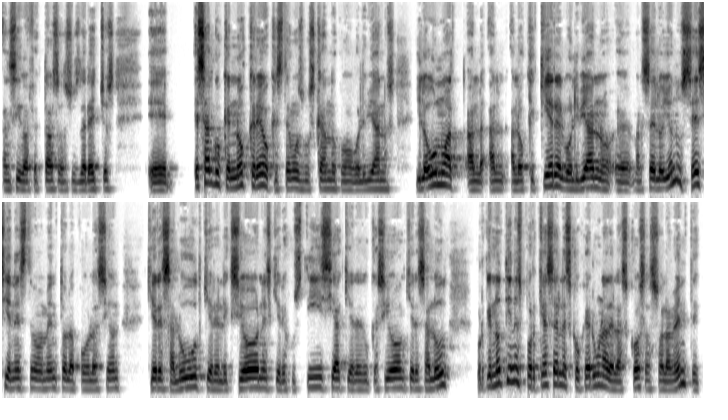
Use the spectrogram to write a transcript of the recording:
han sido afectados en sus derechos, es algo que no creo que estemos buscando como bolivianos. Y lo uno a, lo que quiere el boliviano, eh, Marcelo, yo no sé si en este momento la población quiere salud, quiere elecciones, quiere justicia, quiere educación, quiere salud, porque no tienes por qué hacerle escoger una de las cosas solamente.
